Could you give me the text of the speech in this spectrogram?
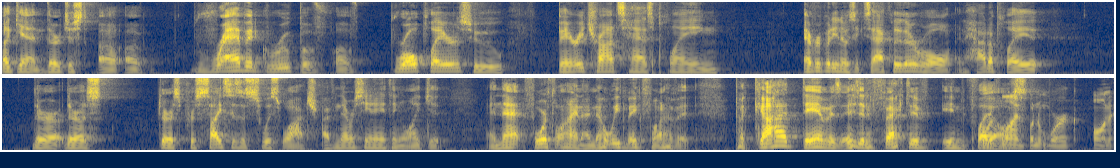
Again, they're just a, a rabid group of of role players who Barry Trotz has playing. Everybody knows exactly their role and how to play it. They're they're as they're as precise as a Swiss watch. I've never seen anything like it. And that fourth line, I know we make fun of it, but god damn, is is it effective in playoffs? Fourth line wouldn't work on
